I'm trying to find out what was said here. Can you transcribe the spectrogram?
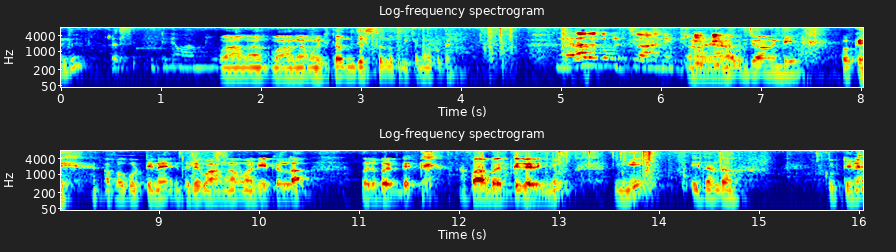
എന്ത്? വാങ്ങാൻ ഒന്ന് ജസ്റ്റ് ഒന്ന് പിടിക്കാൻ നോക്കട്ടെ. ആ ഞാനാ പിടിച്ച് വാങ്ങണ്ടി. ഓക്കെ. അപ്പോൾ കുട്ടീനെ ഇതിൽ വാങ്ങാൻ വേണ്ടിയിട്ടുള്ള ഒരു ബെഡ് അപ്പോൾ ആ ബെഡ് കഴിഞ്ഞു. ഇനി ഇതെന്താ? കുട്ടീനെ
